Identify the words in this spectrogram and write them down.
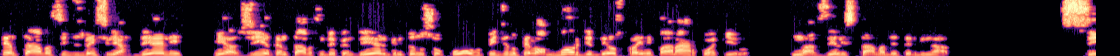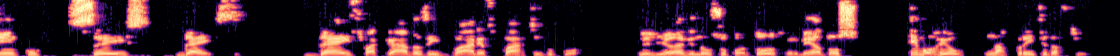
tentava se desvencilhar dele, reagia, tentava se defender, gritando socorro, pedindo pelo amor de Deus para ele parar com aquilo. Mas ele estava determinado. Cinco, seis, dez. Dez facadas em várias partes do corpo. Liliane não suportou os ferimentos e morreu na frente das filhas.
